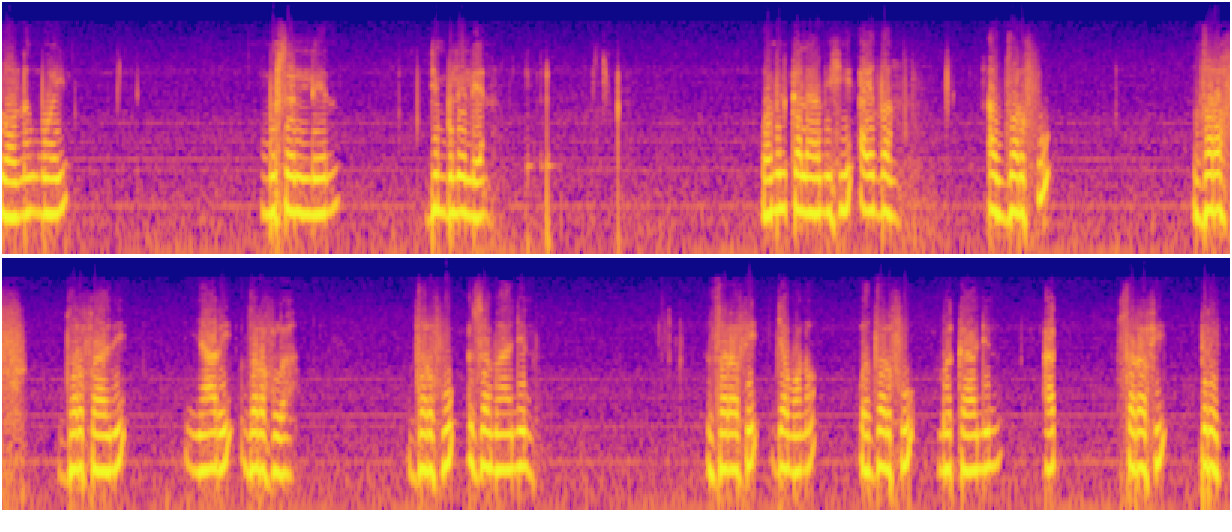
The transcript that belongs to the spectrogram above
loolu nag mooy musal leen dimbale leen wa min kalaamihi aydan az-zarfu zaraf zarfaani ñaari zaraf la zarfu zamanin zarafi jamono wa zarfu makaanin ak sarafi béréb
